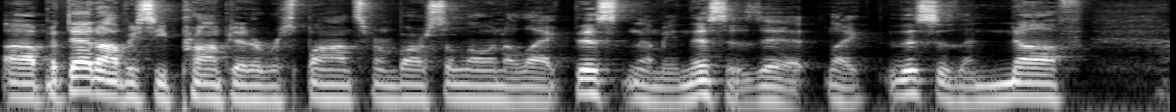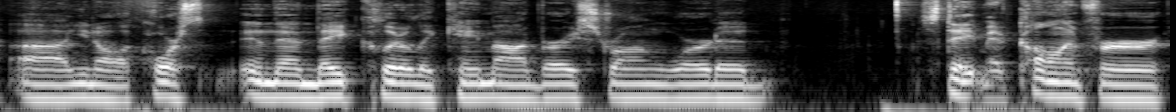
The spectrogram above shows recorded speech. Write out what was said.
Uh, but that obviously prompted a response from barcelona like this i mean this is it. Like this is enough uh, you know, of course, and then they clearly came out very strong worded statement calling for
